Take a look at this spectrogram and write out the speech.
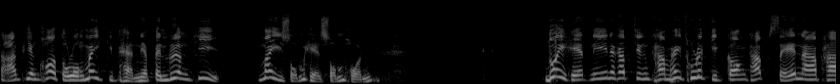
สารเพียงข้อตกลงไม่กี่แผ่นเนี่ยเป็นเรื่องที่ไม่สมเหตุสมผล ด้วยเหตุนี้นะครับจึงทำให้ธุรกิจกองทัพเสนาพา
